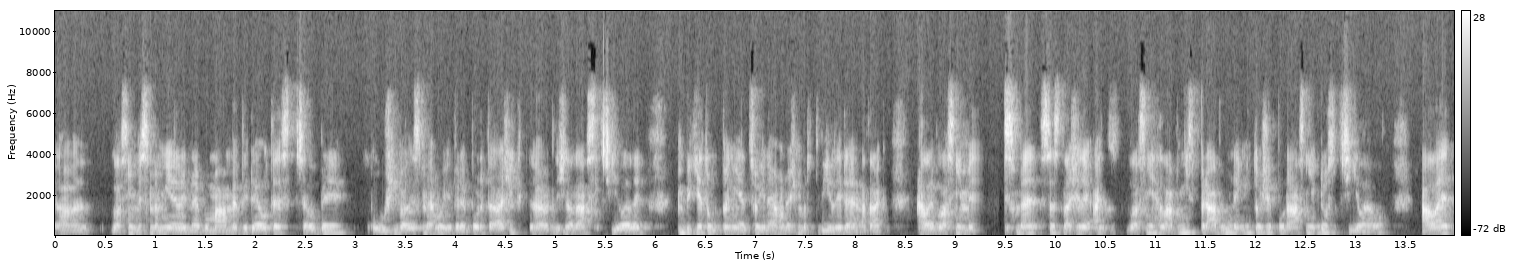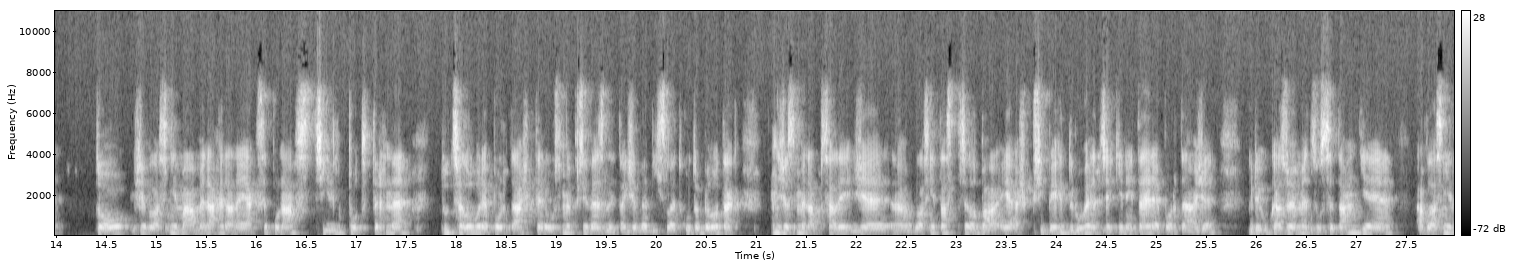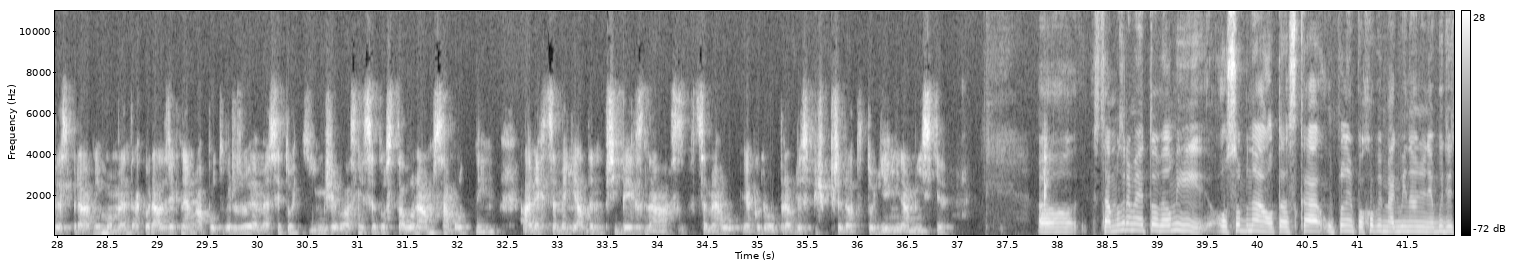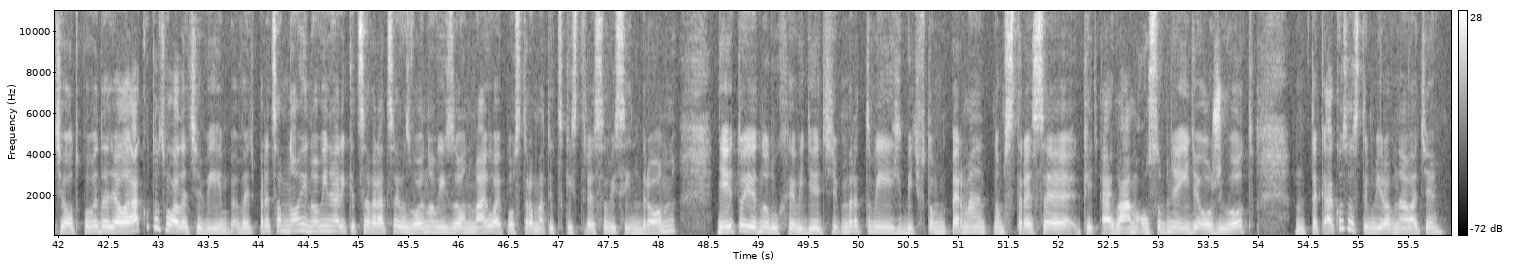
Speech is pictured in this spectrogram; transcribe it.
vlastně my jsme měli nebo máme video té střelby, používali jsme ho i v reportáži, když na nás stříleli, byť je to úplně něco jiného než mrtví lidé a tak, ale vlastně my jsme se snažili, ať vlastně hlavní zprávou není to, že po nás někdo střílel, ale to, že vlastně máme nahrané, jak se po nás střílí, podtrhne tu celou reportáž, kterou jsme přivezli. Takže ve výsledku to bylo tak, že jsme napsali, že eh, vlastně ta střelba je až příběh druhé třetiny té reportáže, kdy ukazujeme, co se tam děje a vlastně ve správný moment akorát řekneme a potvrzujeme si to tím, že vlastně se to stalo nám samotným. Ale nechceme dělat ten příběh z nás, chceme ho jako doopravdy spíš předat to dění na místě. Samozrejme je to veľmi osobná otázka, úplne pochopím, ak vy na ňu nebudete odpovedať, ale ako to zvládate vy? Veď predsa mnohí novinári, keď sa vracajú z vojnových zón, majú aj posttraumatický stresový syndrom. Nie je to jednoduché vidieť mŕtvych, byť v tom permanentnom strese, keď aj vám osobne ide o život. Tak ako sa s tým vyrovnávate?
